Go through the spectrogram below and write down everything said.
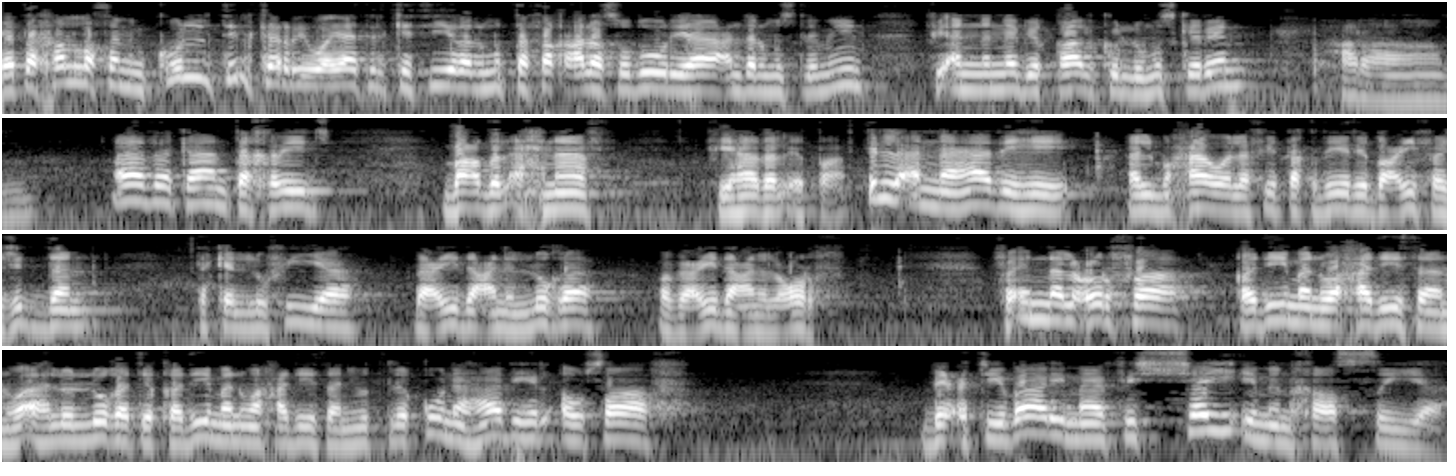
يتخلص من كل تلك الروايات الكثيرة المتفق على صدورها عند المسلمين في أن النبي قال كل مسكر حرام. هذا كان تخريج بعض الأحناف في هذا الإطار. إلا أن هذه المحاولة في تقديري ضعيفة جدا تكلفية بعيدة عن اللغة وبعيدة عن العرف. فإن العرف قديما وحديثا وأهل اللغة قديما وحديثا يطلقون هذه الأوصاف باعتبار ما في الشيء من خاصية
